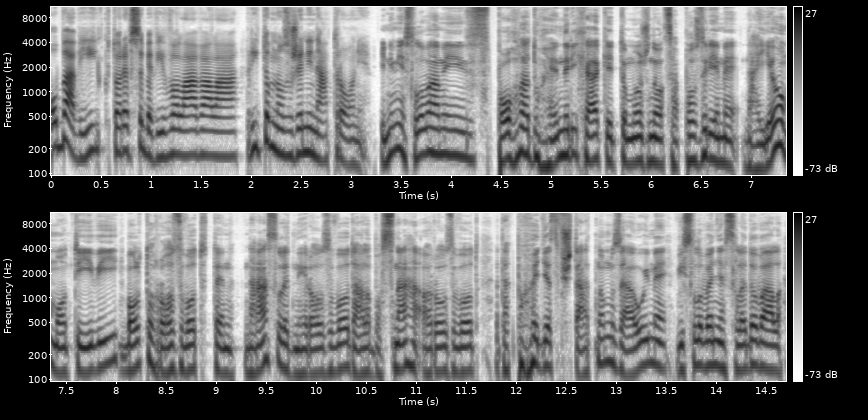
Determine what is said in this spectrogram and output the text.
obavy, ktoré v sebe vyvolávala prítomnosť ženy na tróne. Inými slovami, z pohľadu Henricha, keď to možno sa pozrieme na jeho motiv, motívy. Bol to rozvod, ten následný rozvod alebo snaha o rozvod, tak povediať v štátnom záujme. Vyslovene sledoval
